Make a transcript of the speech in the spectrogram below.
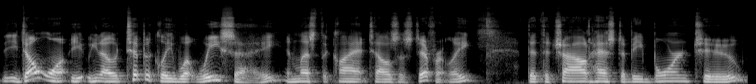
you don't want you, you know. Typically, what we say, unless the client tells us differently, that the child has to be born to,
